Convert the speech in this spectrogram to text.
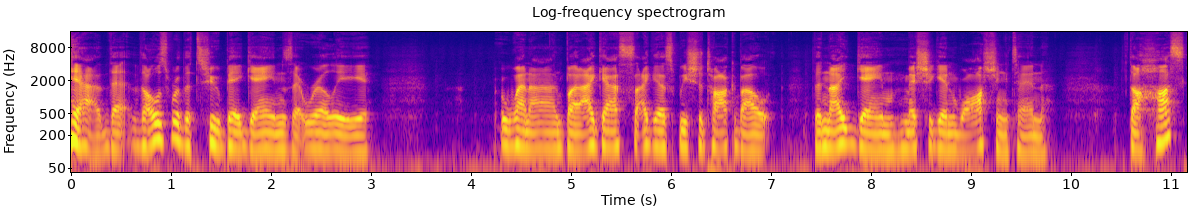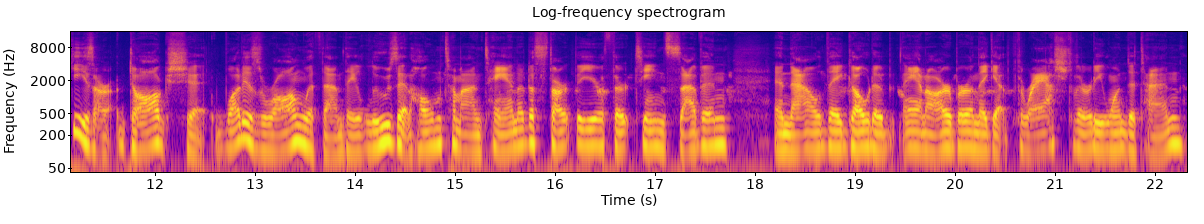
yeah, that those were the two big games that really went on, but I guess I guess we should talk about the night game Michigan Washington. The Huskies are dog shit. What is wrong with them? They lose at home to Montana to start the year 13-7 and now they go to Ann Arbor and they get thrashed 31 to 10.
